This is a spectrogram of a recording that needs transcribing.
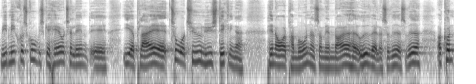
mit mikroskopiske havetalent øh, i at pleje 22 nye stiklinger hen over et par måneder, som jeg nøje havde udvalgt osv. videre Og kun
